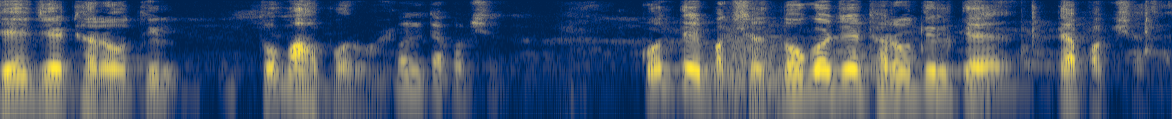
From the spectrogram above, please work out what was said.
हे जे ठरवतील तो महापौर होईल. कोणत्या पक्षात कोणतेही पक्ष दोघं जे ठरवतील ते त्या पक्षाचा.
